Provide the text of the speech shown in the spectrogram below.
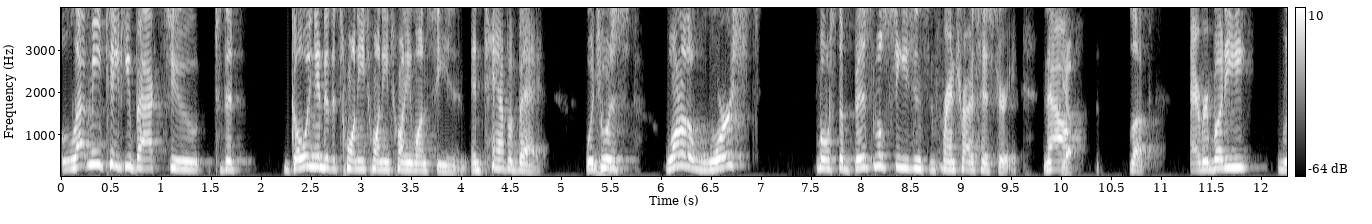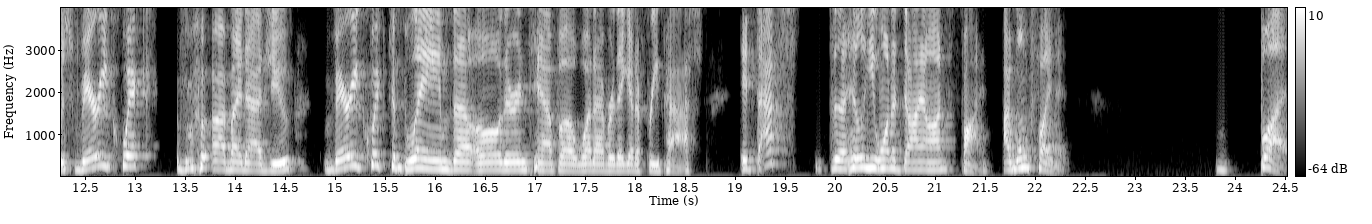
Let me take you back to to the going into the 2020-21 season in Tampa Bay, which Mhm. was one of the worst, most abysmal seasons in franchise history. Now, Yep. look, everybody was very quick. I might add you, very quick to blame the oh they're in Tampa, whatever they get a free pass. If that's the hill you want to die on, fine. I won't fight it. But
